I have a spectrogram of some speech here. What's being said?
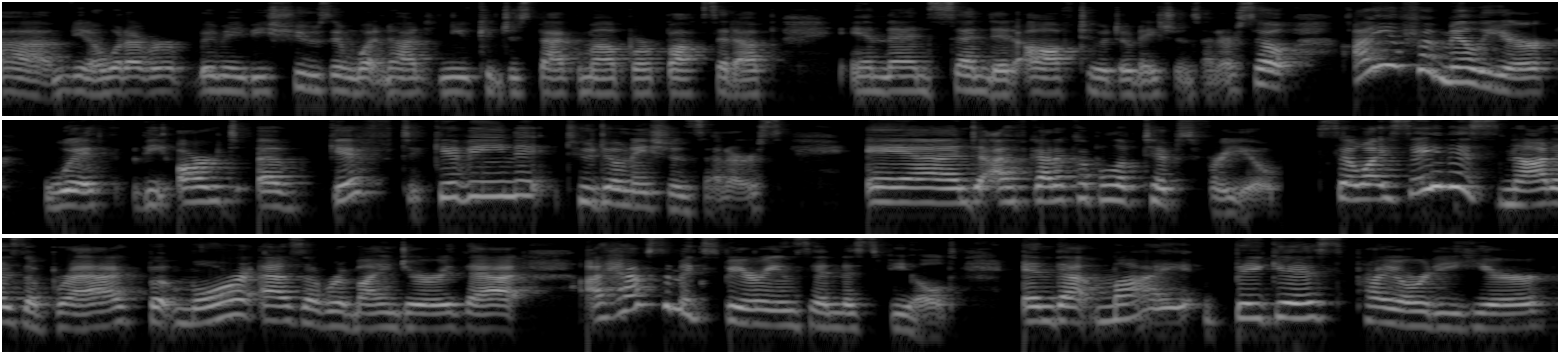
um, you know whatever it may be shoes and whatnot and you can just bag them up or box it up and then send it off to a donation center. So i am familiar with the art of gift giving to donation centers and i've got a couple of tips for you so I say this not as a brag, but more as a reminder that I have some experience in this field and that my biggest priority here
